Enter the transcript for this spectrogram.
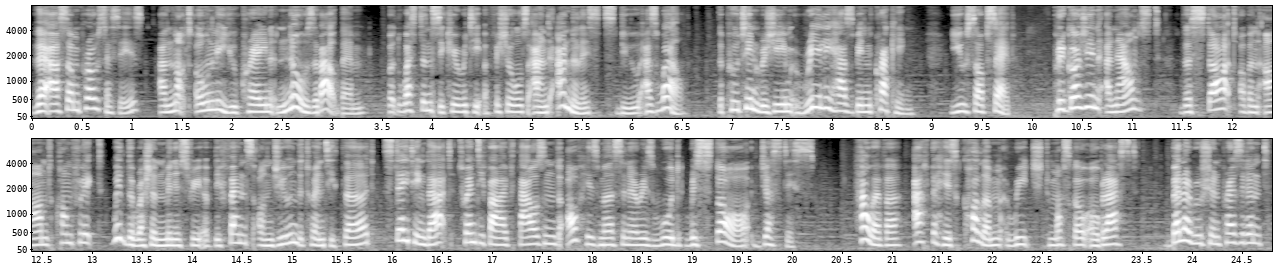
There are some processes, and not only Ukraine knows about them, but Western security officials and analysts do as well. The Putin regime really has been cracking, Yusov said. Prigozhin announced the start of an armed conflict with the Russian Ministry of Defense on June the 23rd, stating that 25,000 of his mercenaries would restore justice. However, after his column reached Moscow Oblast, Belarusian President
